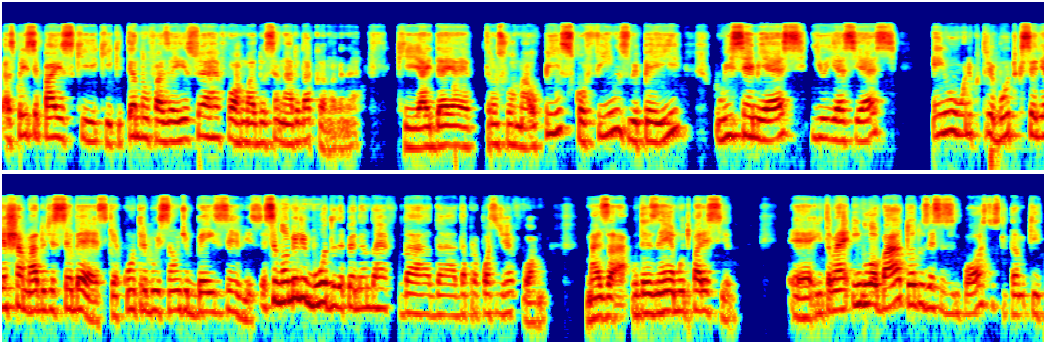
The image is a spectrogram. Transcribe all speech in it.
as, principais que, que, que, tentam fazer isso é a reforma do Senado e da Câmara, né? Que a ideia é transformar o PIS, COFINS, o IPI, o ICMS e o ISS em um único tributo que seria chamado de CBS, que é Contribuição de Bens e Serviços. Esse nome ele muda dependendo da, da, da, da proposta de reforma, mas a, o desenho é muito parecido. É, então, é englobar todos esses impostos que, tam, que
